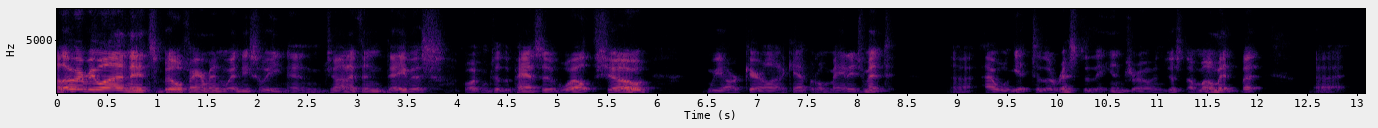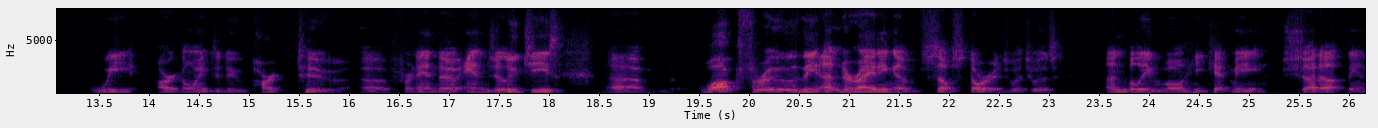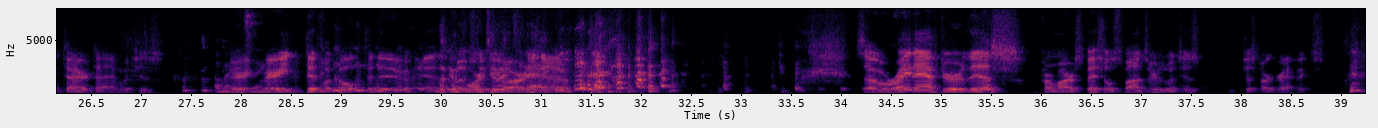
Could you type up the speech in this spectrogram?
Hello, everyone. It's Bill Fairman, Wendy Sweet, and Jonathan Davis. Welcome to the Passive Wealth Show. We are Carolina Capital Management. Uh, I will get to the rest of the intro in just a moment, but uh, we are going to do part two of Fernando Angelucci's uh, walk through the underwriting of self-storage, which was unbelievable. He kept me shut up the entire time, which is Amazing. very, very difficult to do. As Looking forward to you it already today. know. So right after this, from our special sponsors, which is just our graphics,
